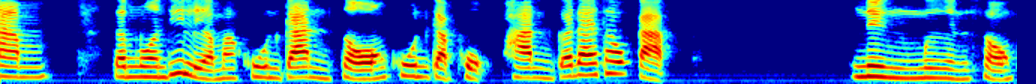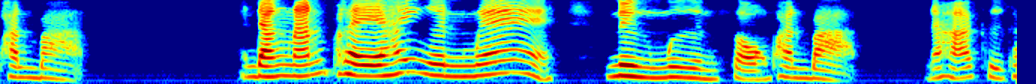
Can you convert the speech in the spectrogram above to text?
นำ จำนวนที่เหลือมาคูณกัน 2 คูณกับ 6,000 ก็ได้เท่ากับ 12,000 บาท ดังนั้นแพรให้เงินแม่ 12,000 บาทนะคะคือค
